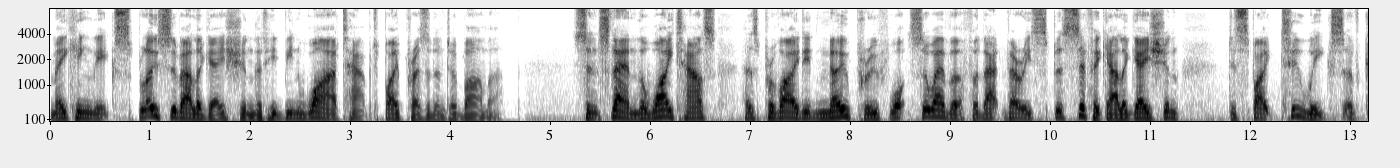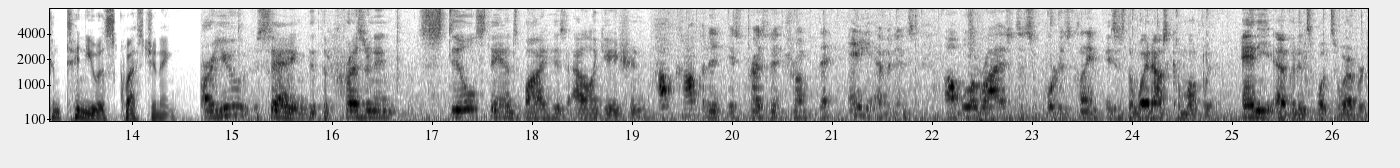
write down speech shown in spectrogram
making the explosive allegation that he'd been wiretapped by President Obama. Since then, the White House has provided no proof whatsoever for that very specific allegation, despite two weeks of continuous questioning. Are you saying that the president still stands by his allegation? How confident is President Trump that any evidence uh, will arise to support his claim? Is the White House come up with any evidence whatsoever?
